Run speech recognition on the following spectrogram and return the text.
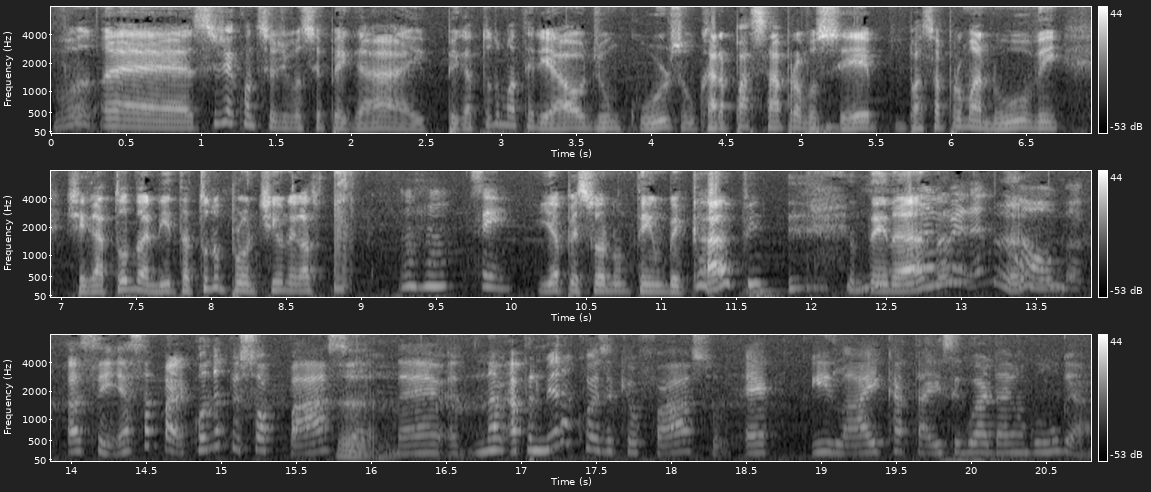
Volta. né? é, se já aconteceu de você pegar e pegar todo o material de um curso, o cara passar para você, passar pra uma nuvem, chegar todo ali, tá tudo prontinho, o negócio. Uhum, sim. E a pessoa não tem um backup, não tem nada. Não, assim, essa parte, quando a pessoa passa, ah. né? a primeira coisa que eu faço é ir lá e catar isso e guardar em algum lugar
